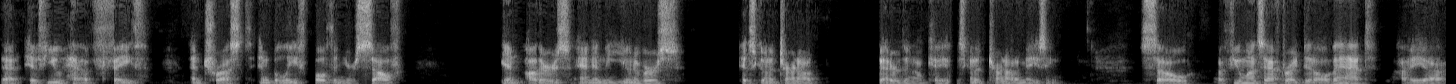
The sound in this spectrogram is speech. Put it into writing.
that if you have faith and trust and belief both in yourself, in others, and in the universe, it's going to turn out better than okay. It's going to turn out amazing. So, a few months after I did all that, I uh,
